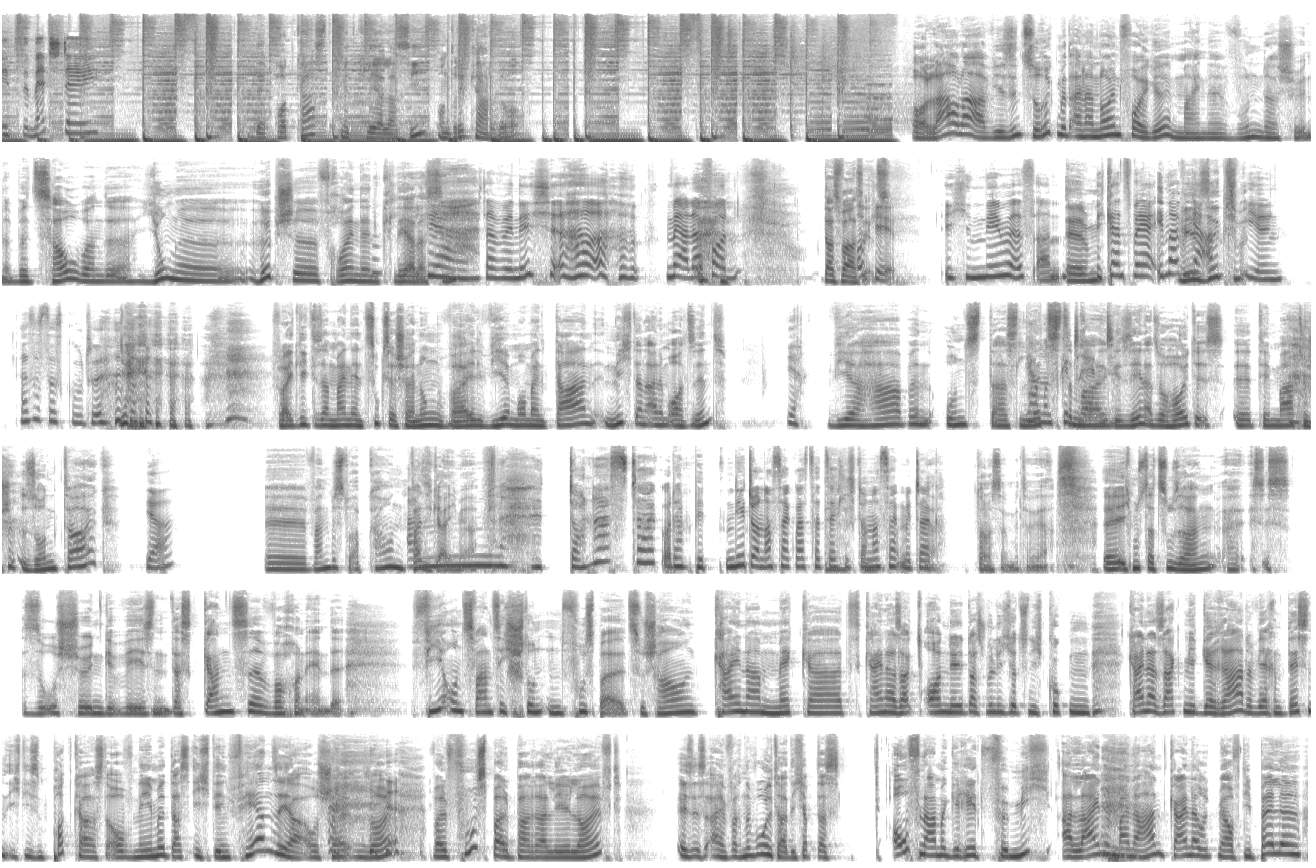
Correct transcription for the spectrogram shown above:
It's a Match Day. Der Podcast mit Claire Lassie und Ricardo. Hola, hola, wir sind zurück mit einer neuen Folge. Meine wunderschöne, bezaubernde, junge, hübsche Freundin Claire Lassie. Ja, da bin ich. Mehr davon. Das war's Okay, jetzt. ich nehme es an. Ähm, ich kann es mir ja immer wir wieder sind- abspielen. Das ist das Gute. Vielleicht liegt es an meinen Entzugserscheinungen, weil wir momentan nicht an einem Ort sind. Ja. Wir haben uns das Wir haben uns letzte Mal gesehen. Also heute ist äh, thematisch Sonntag. Ja. Äh, wann bist du abgehauen? Weiß ich gar nicht mehr. Donnerstag oder nee, Donnerstag war es tatsächlich, Donnerstagmittag. Ja, Donnerstagmittag, ja. Äh, ich muss dazu sagen, äh, es ist so schön gewesen, das ganze Wochenende. 24 Stunden Fußball zu schauen, keiner meckert, keiner sagt, oh nee, das will ich jetzt nicht gucken. Keiner sagt mir gerade, währenddessen ich diesen Podcast aufnehme, dass ich den Fernseher ausschalten soll, weil Fußball parallel läuft. Es ist einfach eine Wohltat. Ich habe das Aufnahmegerät für mich allein in meiner Hand, keiner rückt mir auf die Pelle.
